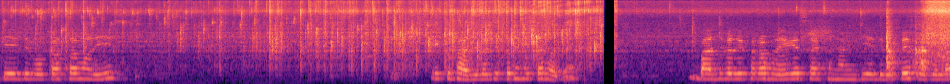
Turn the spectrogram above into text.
দিয়ে দেবো কাঁচামরিচ। একটু ভাজি ভাজি করে নিতে হবে। ভাজি ভাজি করা হয়ে গেছে, এখন আমি দিয়ে দেবো পেঁপেগুলো।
